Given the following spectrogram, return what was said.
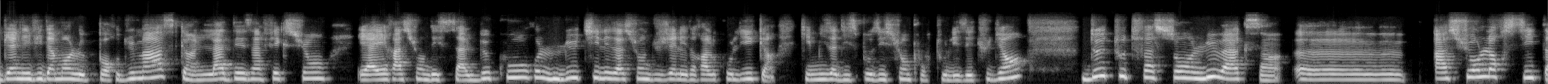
bien évidemment le port du masque, la désinfection et aération des salles de cours, l'utilisation du gel hydroalcoolique qui est mis à disposition pour tous les étudiants. De toute façon, l'UAX euh, a sur leur site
